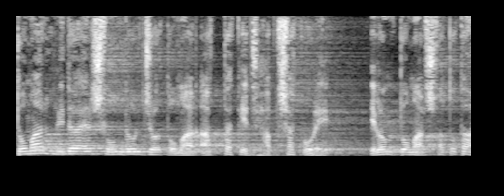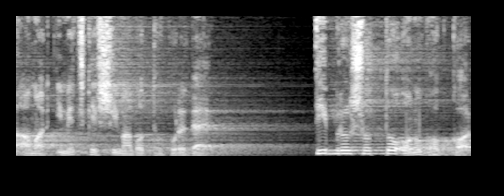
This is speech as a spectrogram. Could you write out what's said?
তোমার হৃদয়ের সৌন্দর্য তোমার আত্মাকে ঝাপসা করে এবং তোমার সততা আমার ইমেজকে সীমাবদ্ধ করে দেয়। তীব্র সত্য অনুভব কর।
